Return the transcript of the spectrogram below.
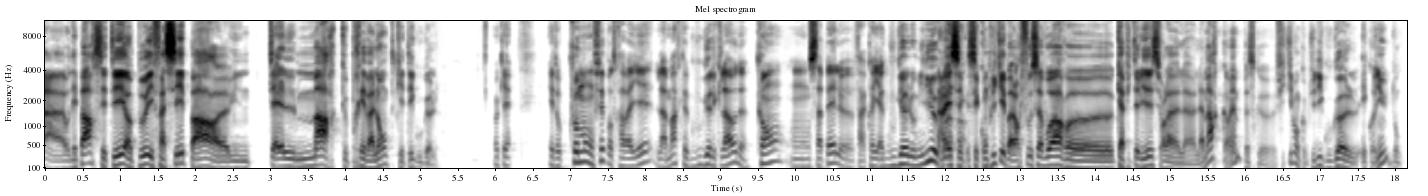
bah, au départ c'était un peu effacé par euh, une telle marque prévalente qui était Google. Ok. Et donc, comment on fait pour travailler la marque Google Cloud quand on s'appelle, enfin, quand il y a Google au milieu ah C'est compliqué. Bah, alors, il faut savoir euh, capitaliser sur la, la, la, marque quand même, parce que effectivement, comme tu dis, Google est connu, donc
